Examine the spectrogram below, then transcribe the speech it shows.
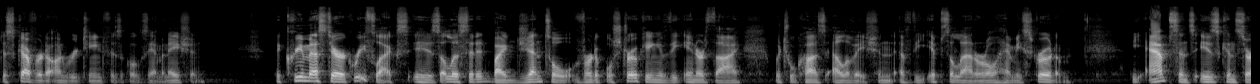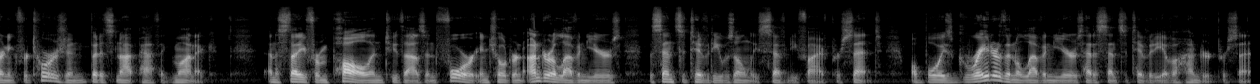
discovered on routine physical examination. The cremasteric reflex is elicited by gentle vertical stroking of the inner thigh, which will cause elevation of the ipsilateral hemiscrotum. The absence is concerning for torsion, but it's not pathognomonic. In a study from Paul in 2004, in children under 11 years, the sensitivity was only 75%, while boys greater than 11 years had a sensitivity of 100%.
